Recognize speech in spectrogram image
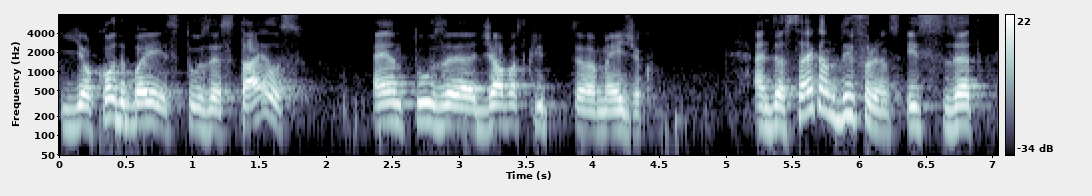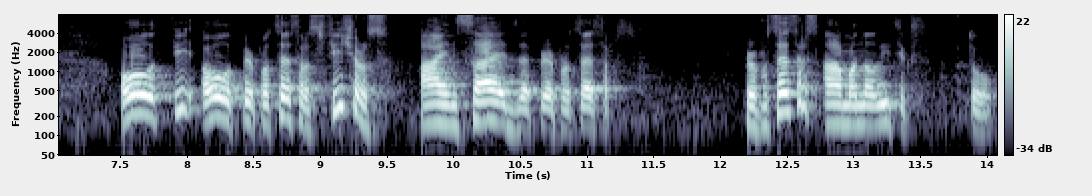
your code base to the styles and to the JavaScript uh, magic. And the second difference is that all, all preprocessors features are inside the preprocessors. Preprocessors are monolithic tool.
